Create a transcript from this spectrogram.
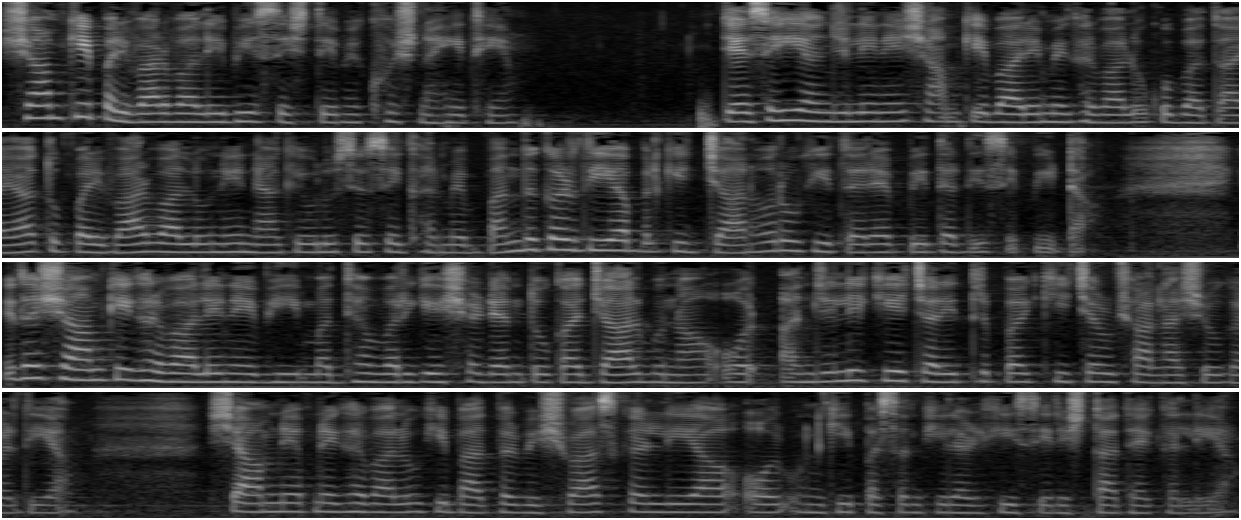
शाम के परिवार वाले भी इस रिश्ते में खुश नहीं थे। जैसे ही अंजलि ने शाम के बारे में घर वालों को बताया तो परिवार वालों ने न केवल उसे उसे घर में बंद कर दिया, बल्कि जानवरों की तरह बेदर्दी से पीटा। इधर शाम के घरवाले ने भी मध्यम वर्गीय षड्यंत्रों का जाल बुना और अंजलि के चरित्र पर कीचड़ उछालना शुरू कर दिया। शाम ने अपने घर वालों की बात पर विश्वास कर लिया और उनकी पसंद की लड़की से रिश्ता तय कर लिया।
